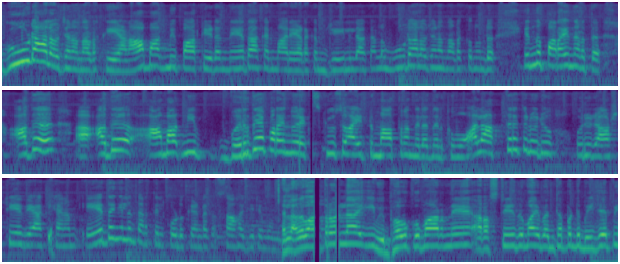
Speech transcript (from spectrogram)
ഗൂഢാലോചന നടക്കുകയാണ്. ആം ആദ്മി പാർട്ടിയുടെ നേതാക്കന്മാരെ അടക്കം ജയിലിലാക്കാനുള്ള ഗൂഢാലോചന നടക്കുന്നുണ്ട് എന്ന് പറയുന്നിടത്ത് അത് അത് ആം ആദ്മി വെറുതെ പറയുന്ന ഒരു എക്സ്ക്യൂസ് ആയിട്ട് മാത്രം നിലനിൽക്കുമോ? അല്ല അത്തരത്തിലൊരു ഒരു രാഷ്ട്രീയ വ്യാഖ്യാനം ജനം ഏതെങ്കിലും തരത്തിൽ കൊടുക്കേണ്ട സാഹചര്യമുണ്ട്. അല്ല അത് മാത്രമല്ല ഈ വിഭവ് കുമാറിനെ അറസ്റ്റ് ചെയ്തുമായി ബന്ധപ്പെട്ട് ബി ജെ പി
